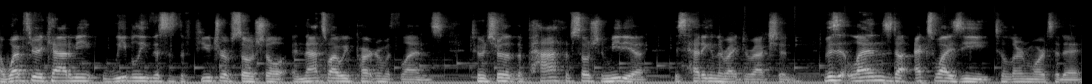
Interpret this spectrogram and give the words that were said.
At Web3 Academy, we believe this is the future of social, and that's why we've partnered with Lens to ensure that the path of social media is heading in the right direction. Visit lens.xyz to learn more today.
